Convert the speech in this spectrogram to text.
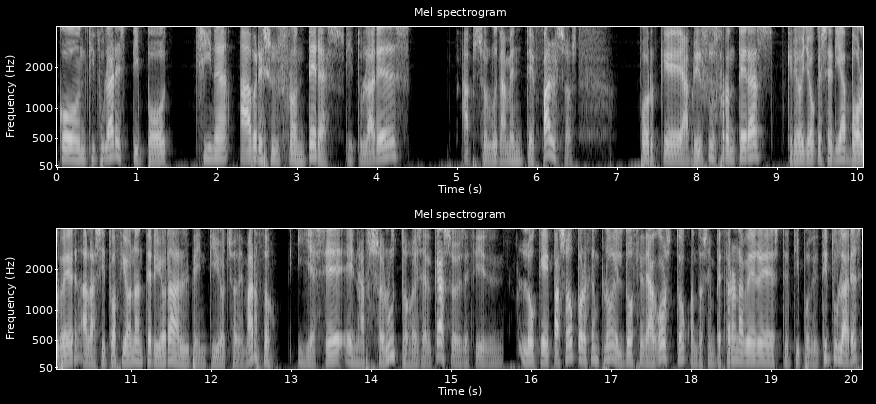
con titulares tipo China abre sus fronteras. Titulares absolutamente falsos. Porque abrir sus fronteras creo yo que sería volver a la situación anterior al 28 de marzo. Y ese en absoluto es el caso. Es decir, lo que pasó, por ejemplo, el 12 de agosto, cuando se empezaron a ver este tipo de titulares,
